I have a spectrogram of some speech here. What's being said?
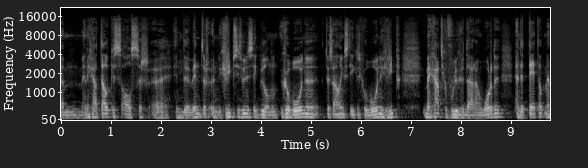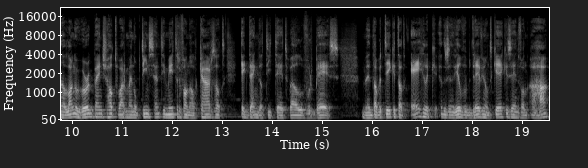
Um, en gaat telkens als er uh, in de winter een griepseizoen is, ik bedoel een gewone, tussen aanhalingstekens, gewone griep, men gaat gevoeliger daaraan worden. En de tijd dat men een lange workbench had, waar men op 10 centimeter van elkaar zat, ik denk dat die tijd wel voorbij is. Dat betekent dat eigenlijk, er zijn heel veel bedrijven die aan het kijken zijn van, aha,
